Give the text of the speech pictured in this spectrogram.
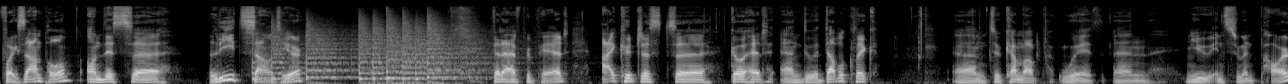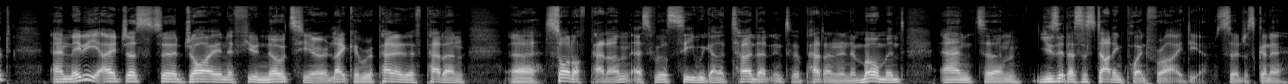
For example, on this uh, lead sound here that I've prepared, I could just uh, go ahead and do a double click um, to come up with a new instrument part. And maybe I just uh, draw in a few notes here, like a repetitive pattern, uh, sort of pattern, as we'll see. We're going to turn that into a pattern in a moment and um, use it as a starting point for our idea. So just going to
